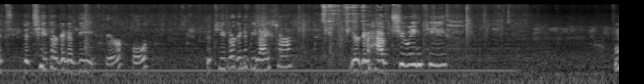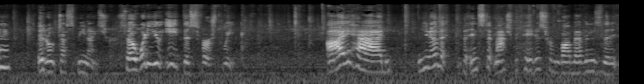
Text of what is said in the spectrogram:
it's the teeth are going to be here hold the teeth are going to be nicer. You're going to have chewing teeth. Mm, it'll just be nicer. So what do you eat this first week? I had you know that the instant mashed potatoes from Bob Evans that,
